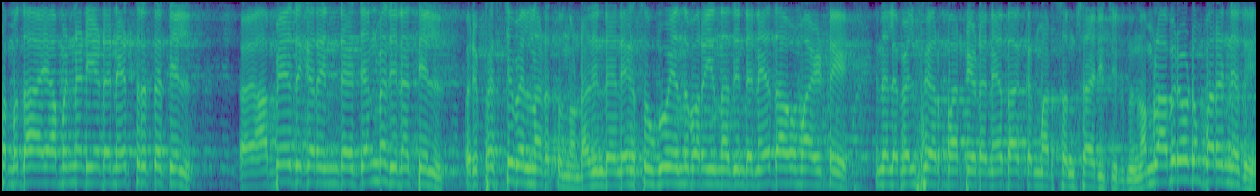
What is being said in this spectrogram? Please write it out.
സമുദായ മുന്നണിയുടെ നേതൃത്വത്തിൽ ആ, അംബേദ്കറിന്റെ ജന്മദിനത്തിൽ ഒരു ഫെസ്റ്റിവൽ നടത്തുന്നുണ്ട്. അതിന്റെ നേ- സുഗു എന്ന് പറയുന്ന അതിന്റെ നേതാവുമായിട്ട് ഇന്നലെ വെൽഫെയർ പാർട്ടിയുടെ നേതാക്കന്മാർ സംസാരിച്ചിരുന്നു. നമ്മൾ അവരോടും പറഞ്ഞത്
